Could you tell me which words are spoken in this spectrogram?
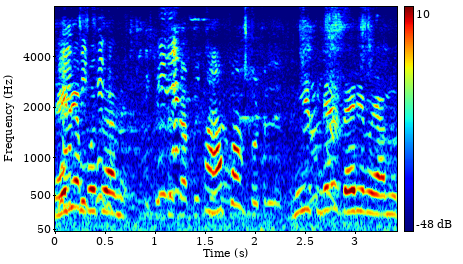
ధైర్యం పోతుంది ఆమె నీకు లేదు ధైర్యం ఆమె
